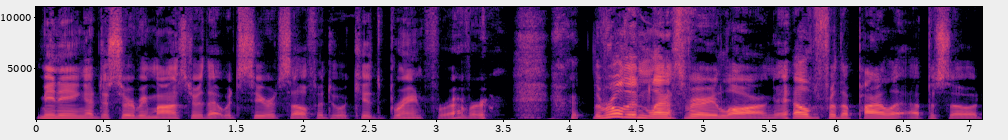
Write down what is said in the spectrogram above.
meaning a disturbing monster that would sear itself into a kid's brain forever." the rule didn't last very long. It held for the pilot episode,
